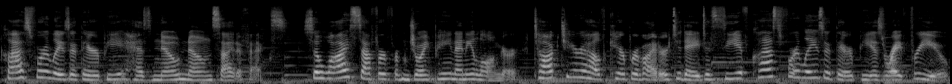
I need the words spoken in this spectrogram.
Class 4 laser therapy has no known side effects. So why suffer from joint pain any longer? Talk to your healthcare provider today to see if Class 4 laser therapy is right for you.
